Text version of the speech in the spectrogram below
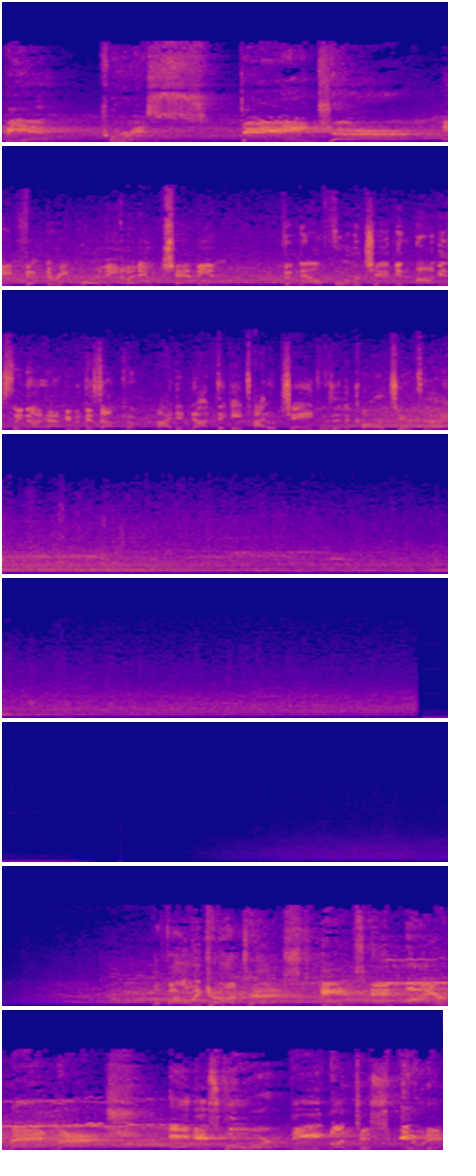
Champion, Chris Danger. A victory worthy of a new champion. The now former champion obviously not happy with this outcome. I did not think a title change was in the cards here tonight. The following contest is an Iron Man match and is for the undisputed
